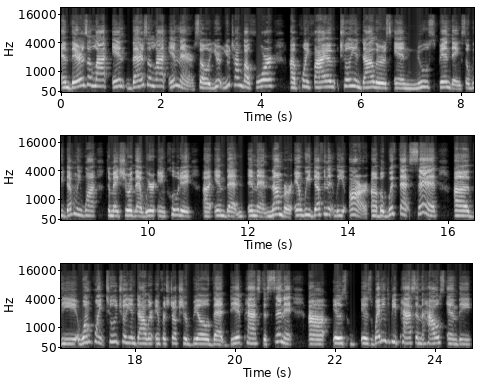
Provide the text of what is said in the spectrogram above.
And there's a lot in, there's a lot in there. So you're, you're talking about four uh, 0.5 trillion dollars in new spending. So we definitely want to make sure that we're included uh, in that in that number, and we definitely are. Uh, but with that said, uh, the 1.2 trillion dollar infrastructure bill that did pass the Senate uh, is is waiting to be passed in the House, and the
